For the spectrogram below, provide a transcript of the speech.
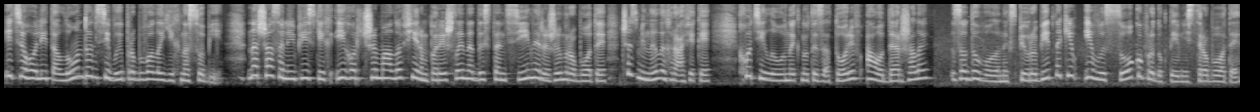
І цього літа лондонці випробували їх на собі. На час Олімпійських ігор чимало фірм перейшли на дистанційний режим роботи чи змінили графіки. Хотіли уникнути заторів, а одержали задоволених співробітників і високу продуктивність роботи.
